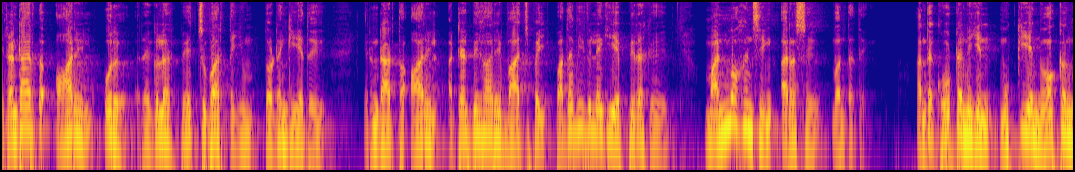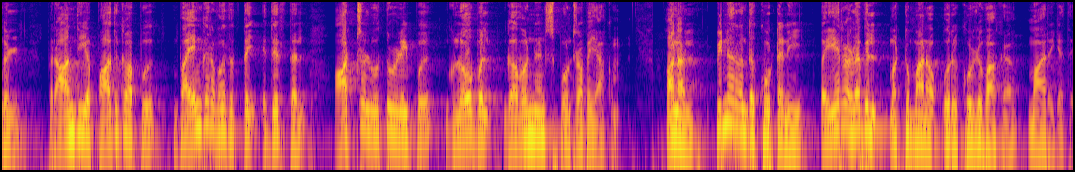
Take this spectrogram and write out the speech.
இரண்டாயிரத்து ஆறில் ஒரு ரெகுலர் பேச்சுவார்த்தையும் தொடங்கியது. இரண்டாயிரத்து ஆறில் அடல் பிஹாரி வாஜ்பாய் பதவி விலகிய பிறகு மன்மோகன் சிங் அரசு வந்தது. அந்த கூட்டணியின் முக்கிய நோக்கங்கள் பிராந்திய பாதுகாப்பு பயங்கரவாதத்தை எதிர்த்தல் ஆற்றல் ஒத்துழைப்பு குளோபல் கவர்னன்ஸ் போன்றவையாகும். ஆனால் பின்னர் அந்த கூட்டணி பெயரளவில் மட்டுமான ஒரு குழுவாக மாறியது.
